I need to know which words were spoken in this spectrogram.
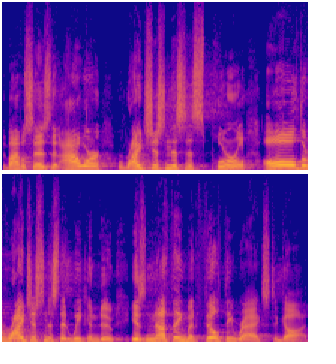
The Bible says that our righteousness is plural. All the righteousness that we can do is nothing but filthy rags to God.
